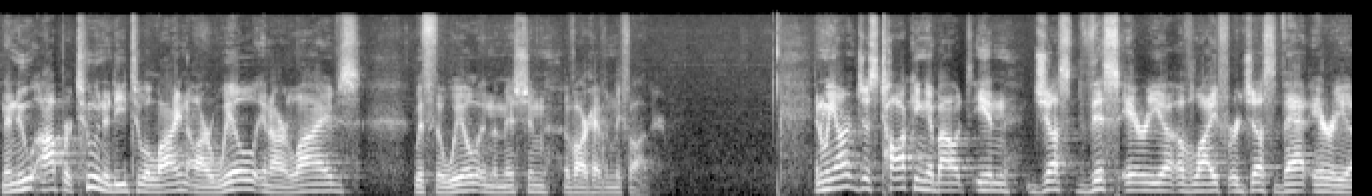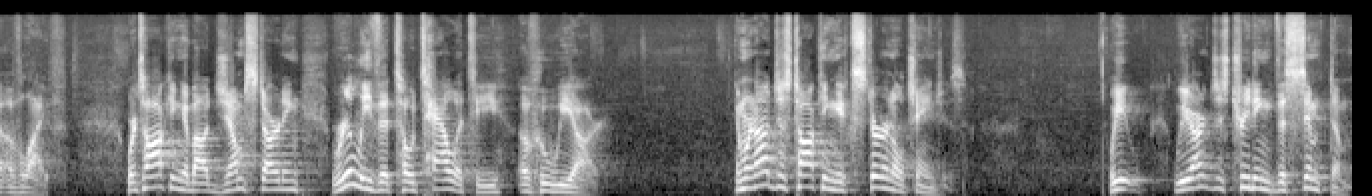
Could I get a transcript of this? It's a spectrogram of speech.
and a new opportunity to align our will in our lives with the will and the mission of our Heavenly Father. And we aren't just talking about in just this area of life or just that area of life. We're talking about jumpstarting really the totality of who we are. And we're not just talking external changes. We, we aren't just treating the symptom.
